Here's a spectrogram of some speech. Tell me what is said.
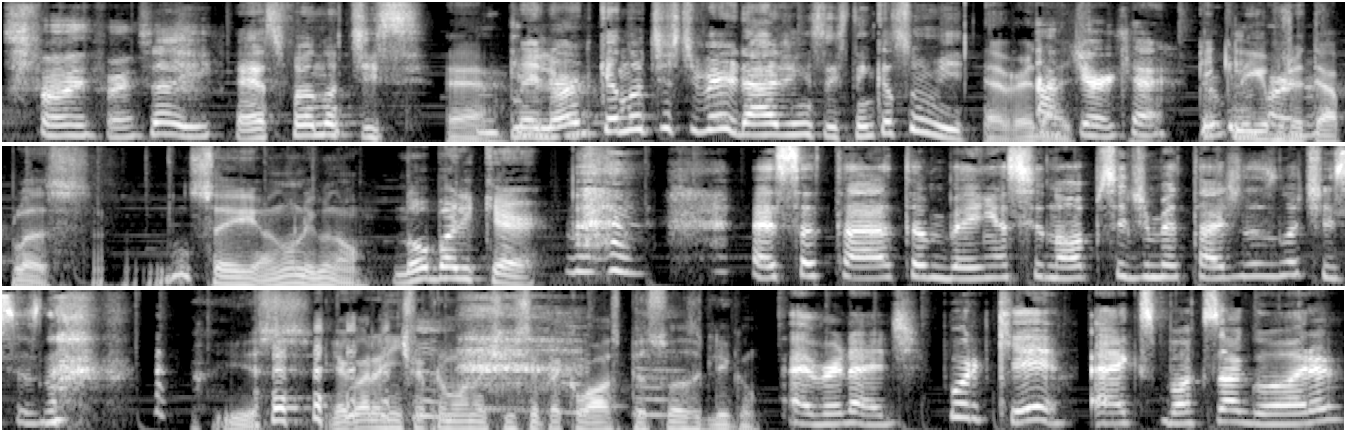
Foi, foi. Isso aí, essa foi a notícia. É, Melhor do que a notícia de verdade, hein? Vocês têm que assumir. é Ah, verdade. pior que é. Quem Eu que liga pro. GTA Plus? Não sei, eu não ligo não. Nobody care. Essa tá também a sinopse de metade das notícias, né? Isso. E agora a gente vai pra uma notícia pra qual as pessoas ligam. É verdade. Porque a Xbox agora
